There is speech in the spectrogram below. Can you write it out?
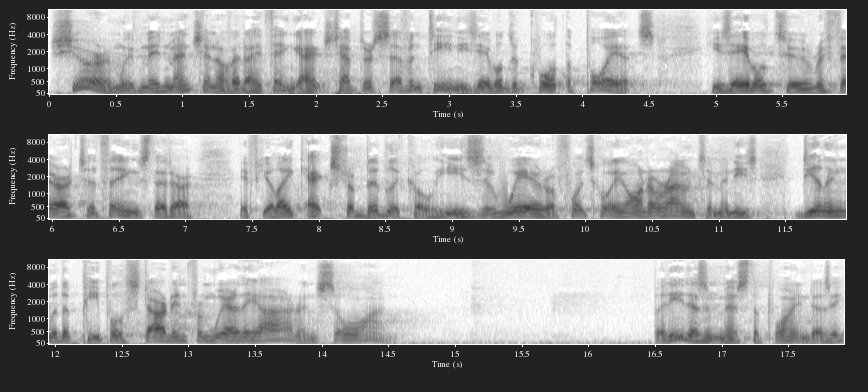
Sure, and we've made mention of it, I think, Acts chapter 17. He's able to quote the poets. He's able to refer to things that are, if you like, extra biblical. He's aware of what's going on around him and he's dealing with the people, starting from where they are and so on. But he doesn't miss the point, does he?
